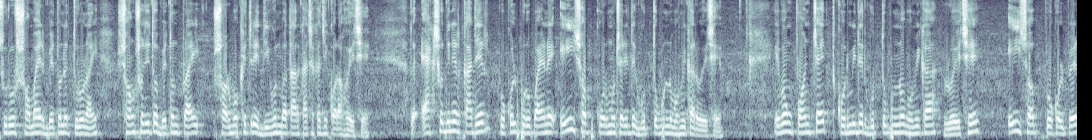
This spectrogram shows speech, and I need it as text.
শুরুর সময়ের বেতনের তুলনায় সংশোধিত বেতন প্রায় সর্বক্ষেত্রে দ্বিগুণ বা তার কাছাকাছি করা হয়েছে। তো একশো দিনের কাজের প্রকল্প রূপায়ণে এই সব কর্মচারীদের গুরুত্বপূর্ণ ভূমিকা রয়েছে এবং পঞ্চায়েত কর্মীদের গুরুত্বপূর্ণ ভূমিকা রয়েছে এই সব প্রকল্পের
